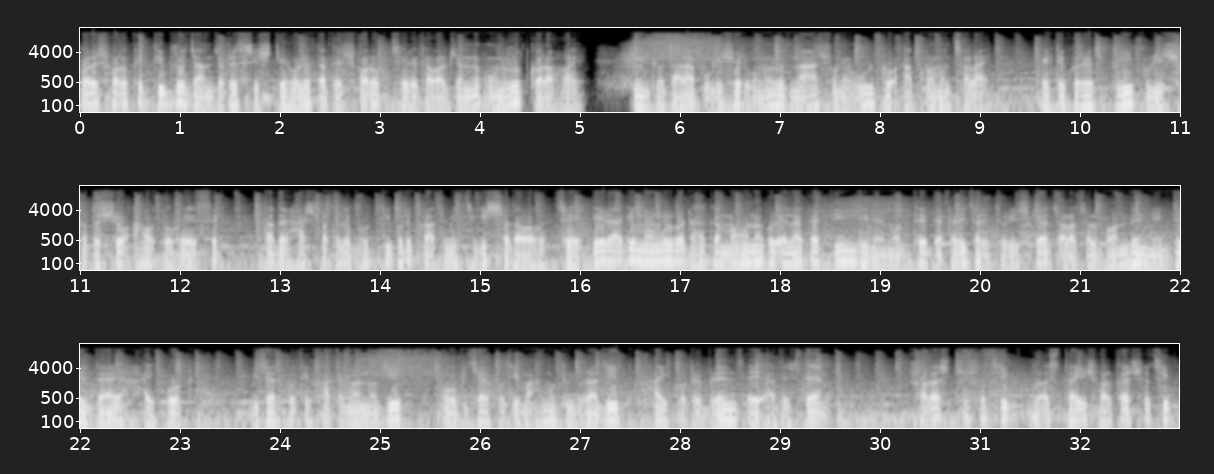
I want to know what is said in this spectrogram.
পরে সড়কে তীব্র যানজটের সৃষ্টি হলে তাদের সড়ক ছেড়ে দেওয়ার জন্য অনুরোধ করা হয়। কিন্তু তারা পুলিশের অনুরোধ না শুনে উল্টো আক্রমণ চালায়। এতে করে দুই পুলিশ সদস্য আহত হয়েছে। তাদের হাসপাতালে ভর্তি করে প্রাথমিক চিকিৎসা দেওয়া হচ্ছে। এর আগে মঙ্গলবার ঢাকা মহানগর এলাকায় তিন দিনের মধ্যে ব্যাটারি চালিত রিক্সা চলাচল বন্ধের নির্দেশ দেয় হাইকোর্ট। বিচারপতি ফাতেমা নজিব ও বিচারপতি মাহমুদুল রাজীব হাইকোর্টের বেঞ্চ এই আদেশ দেন। স্বরাষ্ট্র সচিব, স্থায়ী সরকার সচিব,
